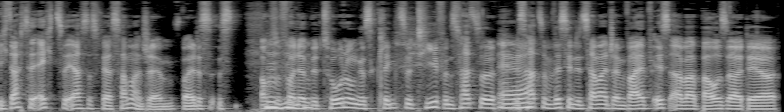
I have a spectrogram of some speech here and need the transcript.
Ich dachte echt zuerst, es wäre Summer Jam, weil das ist auch so von der Betonung, es klingt so tief und es hat so, ja. es hat so ein bisschen den Summer Jam Vibe, ist aber Bowser, der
